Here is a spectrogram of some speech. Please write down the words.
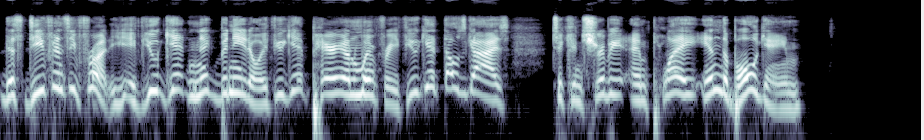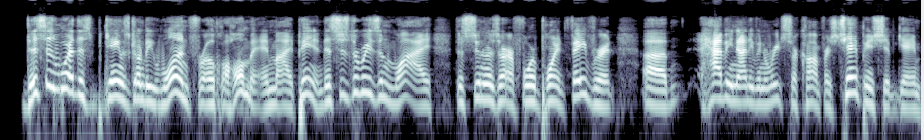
this defensive front, if you get Nick Bonitto, if you get Perrion Winfrey, if you get those guys to contribute and play in the bowl game, this is where this game is going to be won for Oklahoma, in my opinion. This is the reason why the Sooners are a four point favorite, uh, having not even reached their conference championship game.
